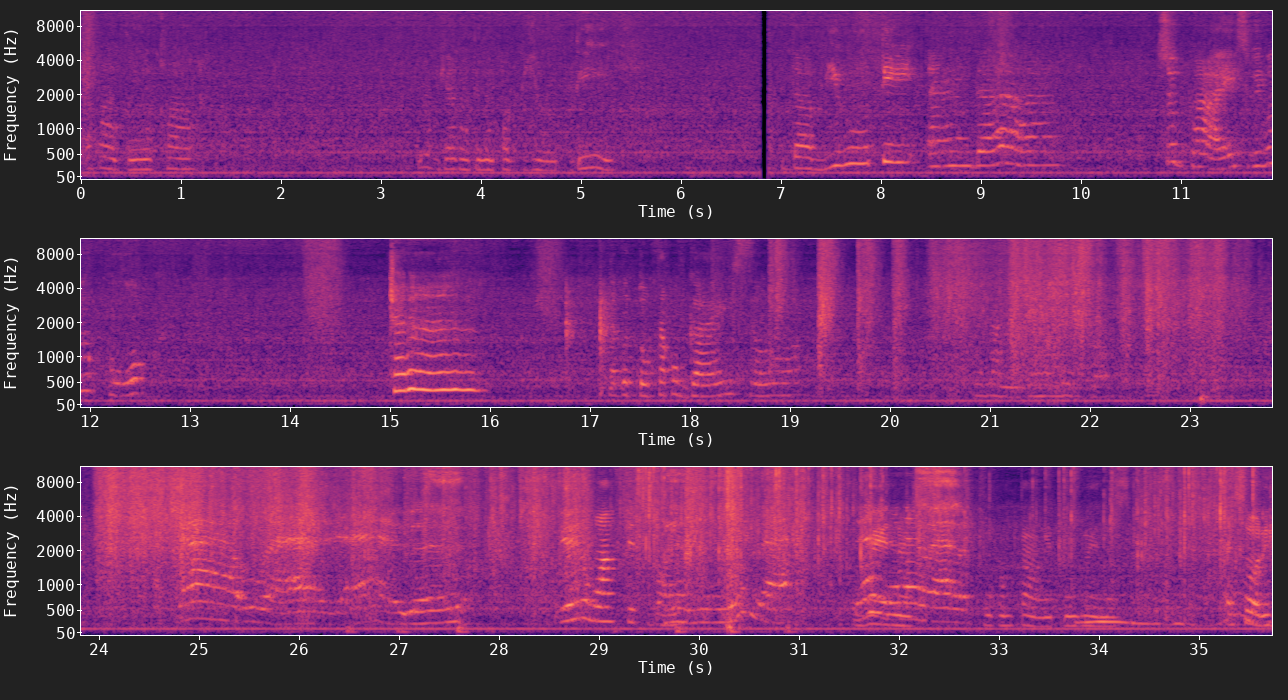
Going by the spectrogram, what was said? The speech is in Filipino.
Ating naka... Lagyan natin ng pa-beauty. The beauty and the... So guys, we will cook. Tcharam! Nagutok na ko guys. So, wala natin yung dito. Do you want this one? Buenas. Mukhang pangit yung Buenas. Ay, sorry.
